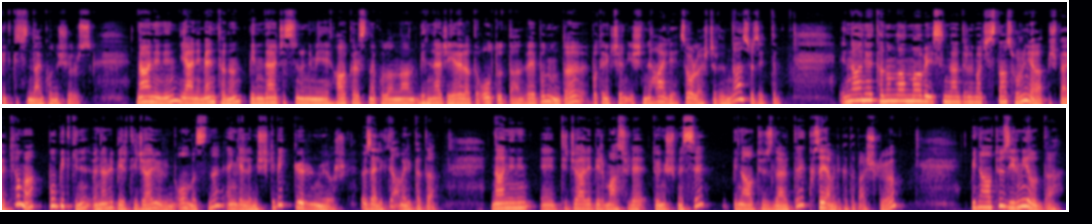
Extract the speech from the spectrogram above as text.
bitkisinden konuşuyoruz. Nanenin yani mentanın binlerce sinonimi halk arasında kullanılan binlerce yerel adı olduğundan ve bunun da botanikçilerin işini hali zorlaştırdığından söz ettim. E, nane tanımlanma ve isimlendirilme açısından sorun yaratmış belki ama bu bitkinin önemli bir ticari ürün olmasını engellemiş gibi görünmüyor. Özellikle Amerika'da. Nanenin e, ticari bir mahsule dönüşmesi 1600'lerde Kuzey Amerika'da başlıyor. 1620 yılında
